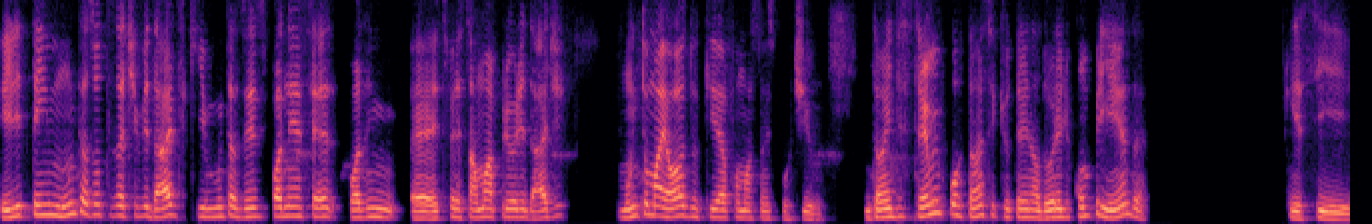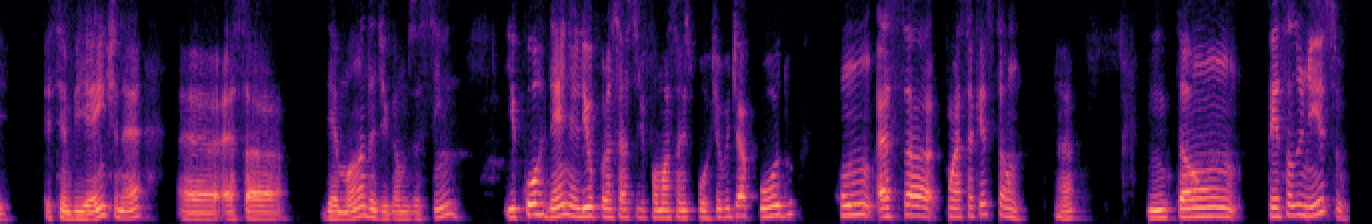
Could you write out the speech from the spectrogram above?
ele tem muitas outras atividades que muitas vezes podem, ser, podem é, expressar uma prioridade muito maior do que a formação esportiva. Então é de extrema importância que o treinador ele compreenda esse esse ambiente, né, é, essa demanda, digamos assim, e coordene ali o processo de formação esportiva de acordo com essa com essa questão, né? Então, pensando nisso,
